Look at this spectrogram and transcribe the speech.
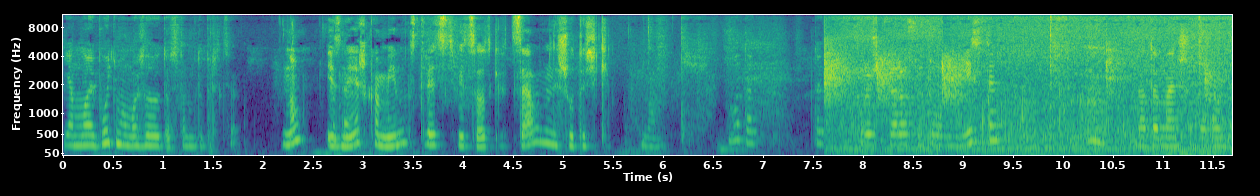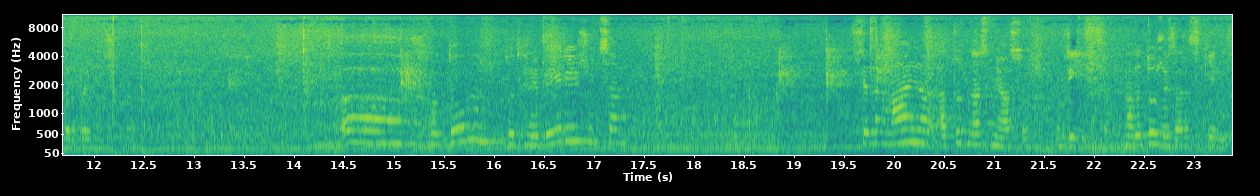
Я в майбутньому, можливо, теж там буду працювати. Ну, і знижка мінус 30%. Це вам не шуточки. Да. Ну так. так. Коротше, зараз готуємо їсти. Треба менше вогонь зробити. Готово. Тут гриби ріжуться. Все нормально, а тут у нас м'ясо гріється. Треба теж зараз кинути.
